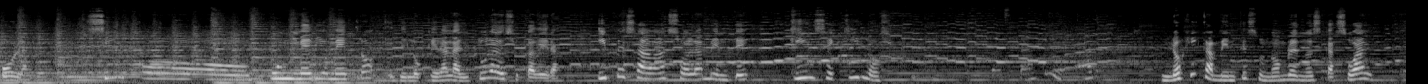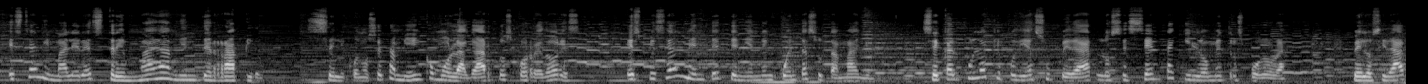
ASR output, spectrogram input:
cola, 5, un medio metro de lo que era la altura de su cadera y pesaba solamente 15 kilos. Lógicamente su nombre no es casual. Este animal era extremadamente rápido. Se le conoce también como lagartos corredores, especialmente teniendo en cuenta su tamaño. Se calcula que podía superar los 60 kilómetros por hora, velocidad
